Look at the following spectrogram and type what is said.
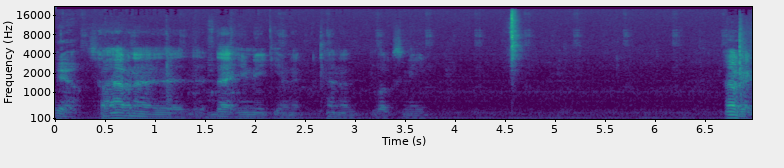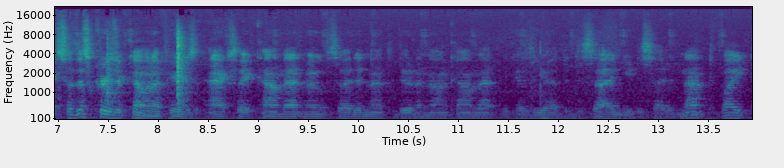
Yeah. So having a that unique unit kind of looks neat. Okay, so this cruiser coming up here is actually a combat move, so I didn't have to do it in non-combat because you had to decide. You decided not to fight.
